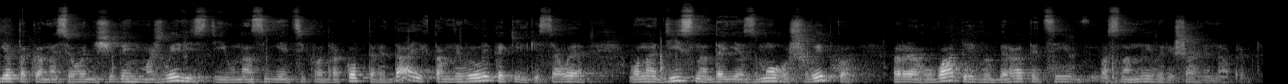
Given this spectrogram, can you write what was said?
є така на сьогоднішній день можливість, і у нас є ці квадрокоптери. Да, їх там невелика кількість, але вона дійсно дає змогу швидко реагувати і вибирати ці основні вирішальні напрямки.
